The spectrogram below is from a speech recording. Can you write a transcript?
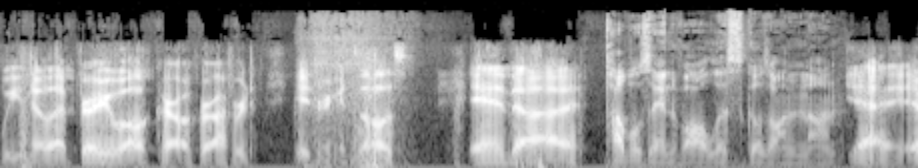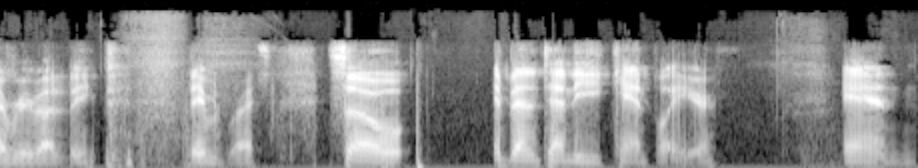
We know that very well. Carl Crawford, Adrian Gonzalez. and uh, Pablo Sandoval list goes on and on. yeah, everybody, David Price. So, and Ben Benintendi can play here, and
